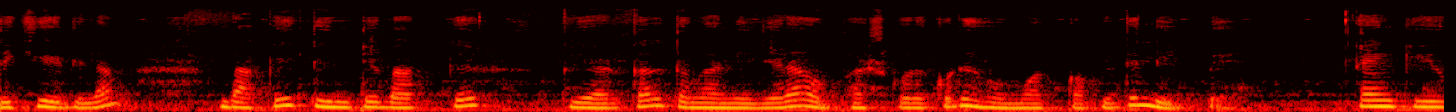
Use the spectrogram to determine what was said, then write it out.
দেখিয়ে দিলাম। বাকি তিনটে বাক্যের ক্রিয়ারকাল তোমরা নিজেরা অভ্যাস করে করে হোমওয়ার্ক কপিতে লিখবে। থ্যাংক ইউ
